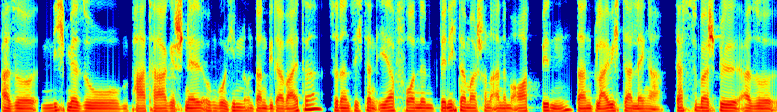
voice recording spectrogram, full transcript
Also nicht mehr so ein paar Tage schnell irgendwo hin und dann wieder weiter, sondern sich dann eher vornimmt, wenn ich da mal schon an einem Ort bin, dann bleibe ich da länger. Das zum Beispiel, also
